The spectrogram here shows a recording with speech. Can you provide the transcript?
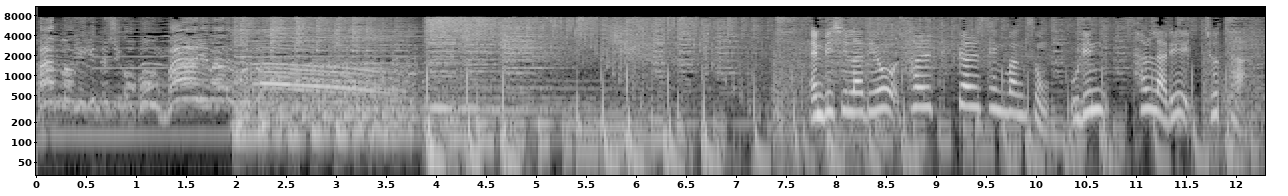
만복이 기쁘시고 복 많이 받으소서 MBC 라디오 설 특별 생방송 우린 설날이 좋다.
